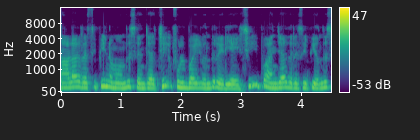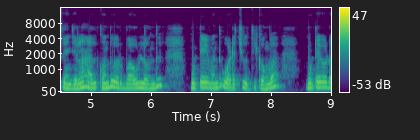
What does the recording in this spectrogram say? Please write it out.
நாலாவது ரெசிபி நம்ம வந்து செஞ்சாச்சு. ஃபுல் பாயில் வந்து ரெடி ஆயிடுச்சு இப்போ அஞ்சாவது ரெசிபி வந்து செஞ்சிடலாம். அதுக்கு வந்து ஒரு பவுலில் வந்து முட்டையை வந்து உடச்சி ஊற்றிக்கோங்க முட்டையோட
